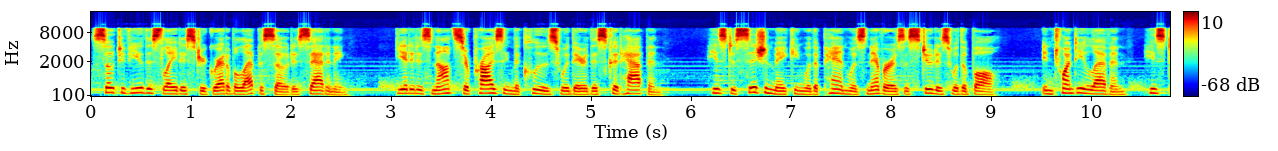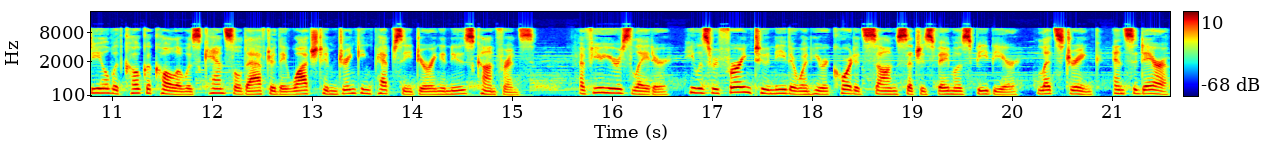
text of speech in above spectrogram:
so to view this latest regrettable episode is saddening. Yet it is not surprising the clues were there this could happen. His decision making with a pen was never as astute as with a ball. In 2011, his deal with Coca Cola was cancelled after they watched him drinking Pepsi during a news conference. A few years later, he was referring to neither when he recorded songs such as Vamos Beber, Let's Drink, and Saideira,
